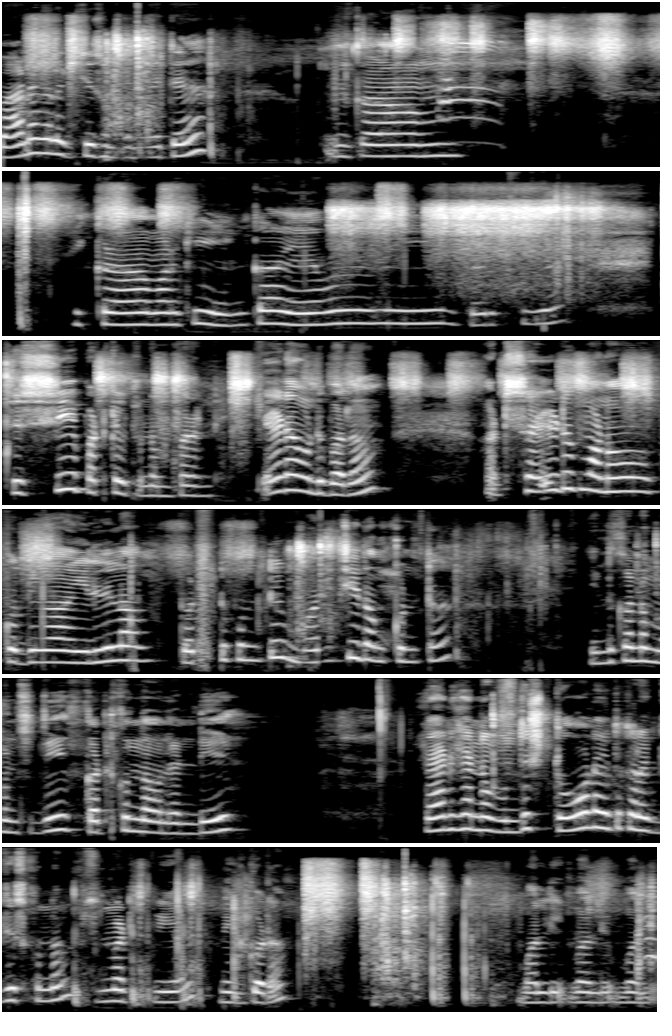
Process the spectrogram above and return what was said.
బాగానే కలెక్ట్ చేసాం మనం అయితే. ఇంకా ఇక్కడ మనకి ఇంకా ఏమేమి దొరుకుతాయో తెచ్చి పట్టుకెళ్ళిపోయినాం పదండి. ఏడా ఉండి పదం అటు సైడ్ మనం కొద్దిగా ఇల్లులా కట్టుకుంటే మంచిది అనుకుంటా. ఎందుకన్నా మంచిది? కట్టుకుందాంలేండి దానికన్నా ముందు స్టోన్ అయితే కలెక్ట్ చేసుకుందాం సినిమాటిక్ వ్యూ మీకు కూడా. మళ్ళీ మళ్ళీ మళ్ళీ.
